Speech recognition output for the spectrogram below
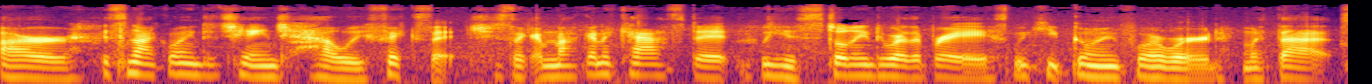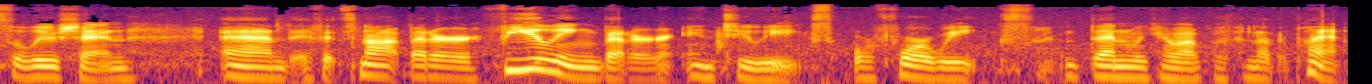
our, it's not going to change how we fix it. She's like, I'm not gonna cast it. We still need to wear the brace. We keep going forward with that solution and if it's not better, feeling better in two weeks or four weeks, then we come up with another plan.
